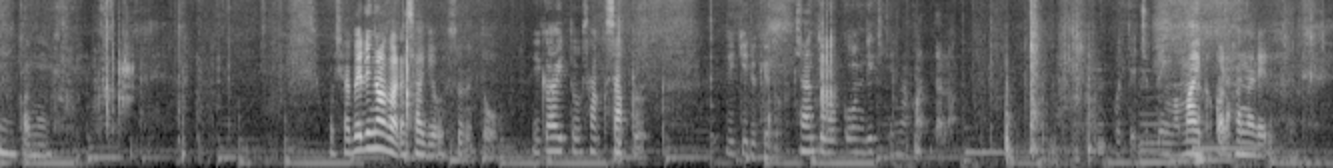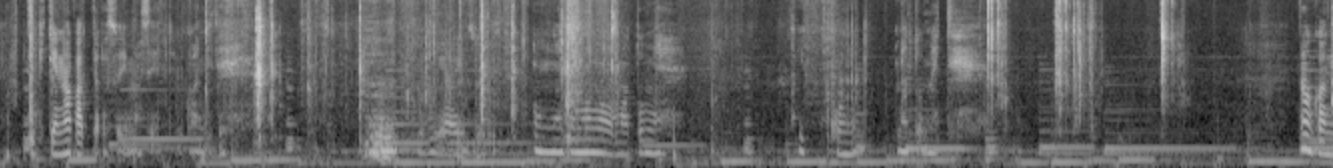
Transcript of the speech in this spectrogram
なんかね喋りながら作業すると意外とサクサクできるけどちゃんと録音できてなかったらこうやってちょっと今マイクから離れるできてなかったらすいませんという感じでとりあえず同じものをまとめ1個にまとめて。なんかね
